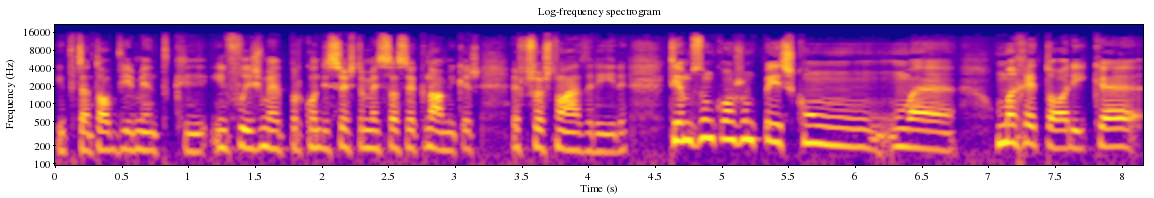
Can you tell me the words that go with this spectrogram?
e portanto, obviamente que, infelizmente, por condições também socioeconómicas, as pessoas estão a aderir. Temos um conjunto de países com uma, uma retórica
